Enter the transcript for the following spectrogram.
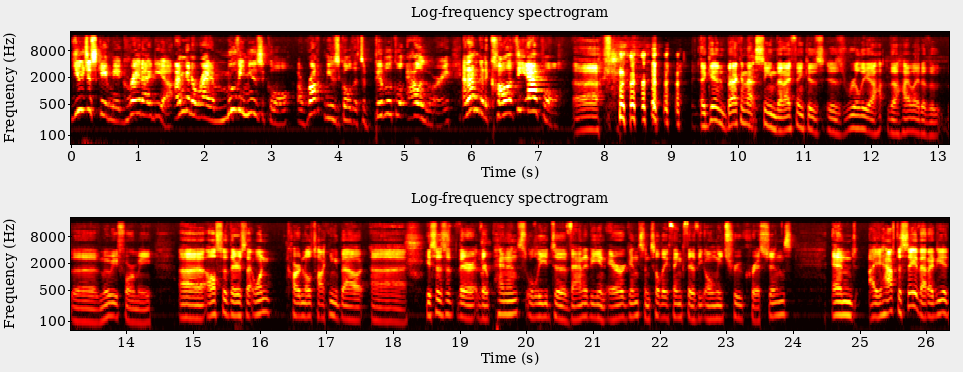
You just gave me a great idea. I'm going to write a movie musical, a rock musical that's a biblical allegory, and I'm going to call it The Apple. Uh, again, back in that scene that I think is is really a, the highlight of the, the movie for me. Uh, also, there's that one cardinal talking about. Uh, he says that their their penance will lead to vanity and arrogance until they think they're the only true Christians. And I have to say that idea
